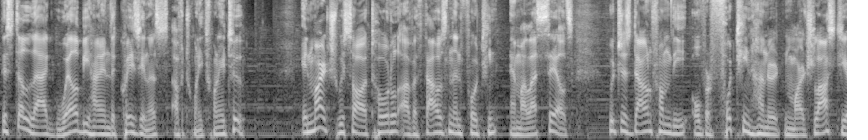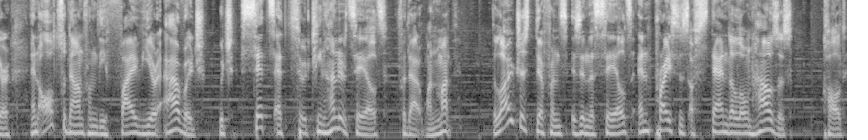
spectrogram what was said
they still lag well behind the craziness of 2022. In March, we saw a total of 1,014 MLS sales, which is down from the over 1,400 in March last year and also down from the five year average, which sits at 1,300 sales for that one month. The largest difference is in the sales and prices of standalone houses, called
